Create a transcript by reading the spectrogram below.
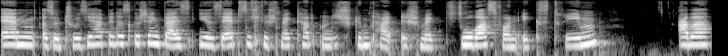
Ähm, also Josie hat mir das geschenkt, weil es ihr selbst nicht geschmeckt hat. Und es stimmt halt, es schmeckt sowas von extrem. Aber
